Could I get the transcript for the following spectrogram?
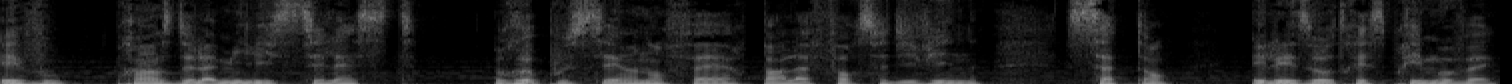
Et vous, prince de la milice céleste, repoussez en enfer par la force divine Satan et les autres esprits mauvais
